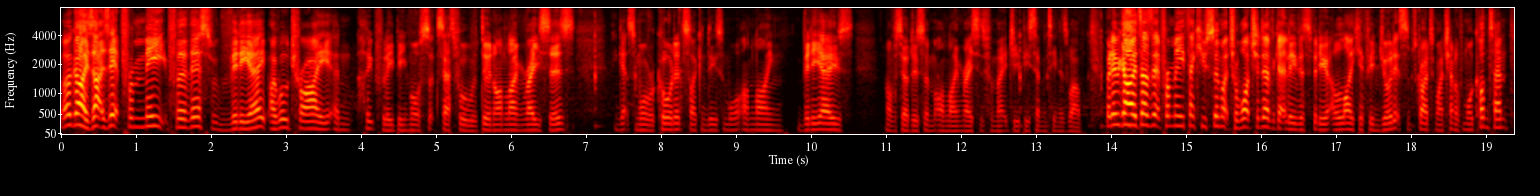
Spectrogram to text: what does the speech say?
Well guys, that is it from me for this video. I will try and hopefully be more successful with doing online races and get some more recorded so I can do some more online videos. Obviously I'll do some online races for MotoGP 17 as well. But anyway guys, that's it from me. Thank you so much for watching. Don't forget to leave this video a like if you enjoyed it. Subscribe to my channel for more content.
